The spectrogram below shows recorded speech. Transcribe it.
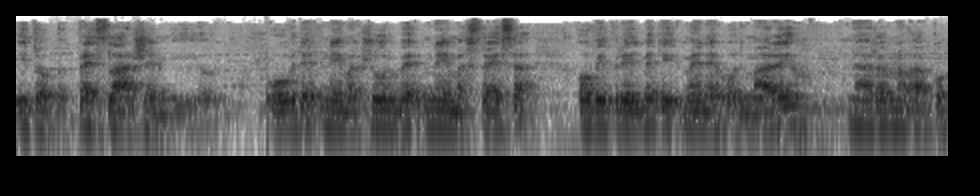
i to preslažem i ovde nema žurbe, nema stresa, ovi predmeti mene odmaraju, naravno ako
